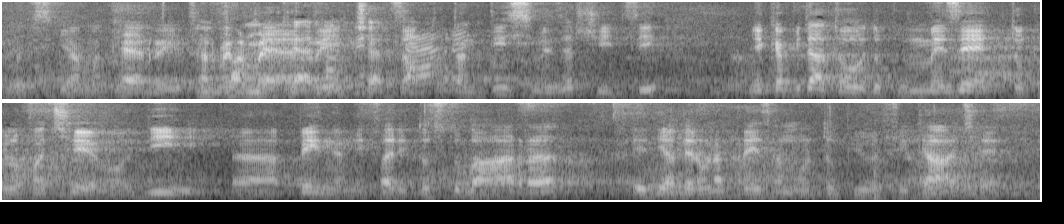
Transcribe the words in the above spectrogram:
come si chiama, carry, farmer carry, carry, certo. esatto, tantissimi esercizi. Mi è capitato dopo un mesetto che lo facevo di eh, appendermi a fare i toast to bar e di avere una presa molto più efficace.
